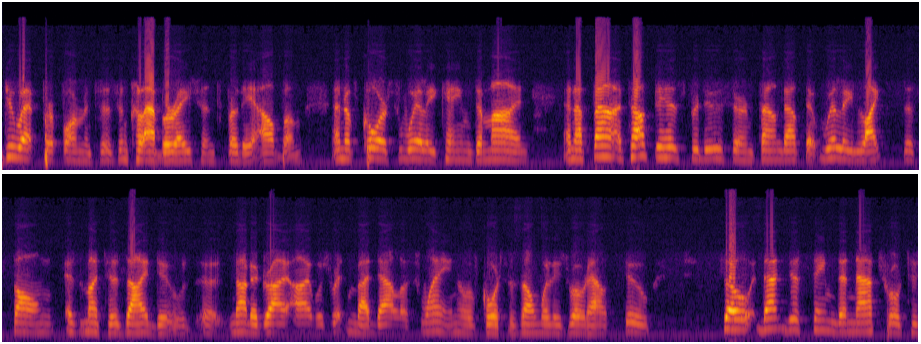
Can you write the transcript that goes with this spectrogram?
duet performances and collaborations for the album, and of course Willie came to mind. And I found I talked to his producer and found out that Willie likes this song as much as I do. Uh, Not a Dry Eye was written by Dallas Wayne, who, of course, is on Willie's Roadhouse, too. So that just seemed a natural to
